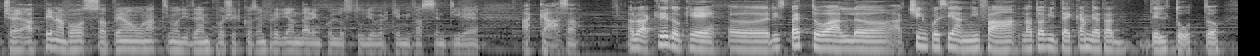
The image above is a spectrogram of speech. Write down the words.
cioè appena posso, appena ho un attimo di tempo, cerco sempre di andare in quello studio perché mi fa sentire a casa. Allora, credo che eh, rispetto al, a 5-6 anni fa la tua vita è cambiata del tutto,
